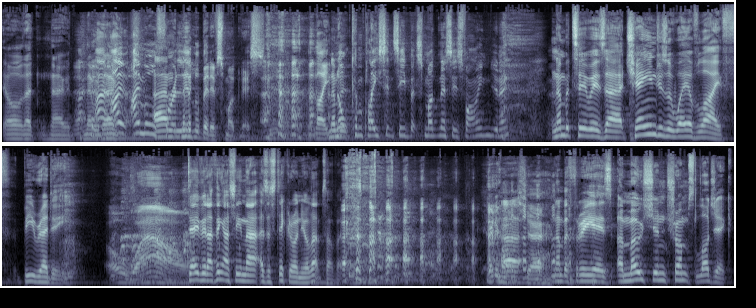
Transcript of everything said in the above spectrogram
Oh, that no, no, we don't. I, I, I'm all Um, for a number- little bit of smugness, like Number- not complacency, but smugness is fine. You know. Number two is uh, change is a way of life. Be ready. oh, wow. David, I think I've seen that as a sticker on your laptop. Actually. Pretty much. yeah. Number three is emotion trumps logic.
